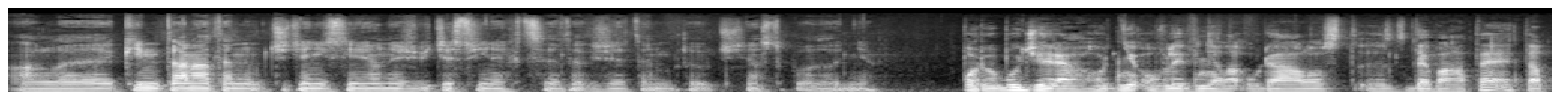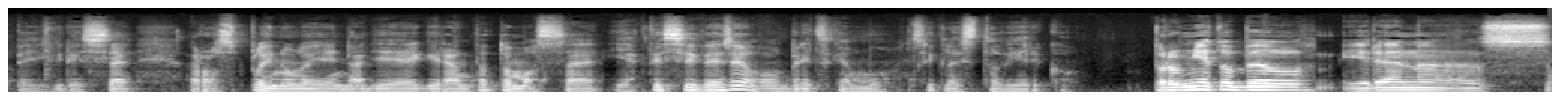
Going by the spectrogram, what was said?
ale Quintana ten určitě nic jiného než vítězství nechce, takže ten bude určitě nastupovat hodně. Podobu Jira hodně ovlivnila událost z deváté etapy, kdy se rozplynuly naděje Granta Tomase. Jak ty si věřil britskému cyklistovi Jirko? Pro mě to byl jeden z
